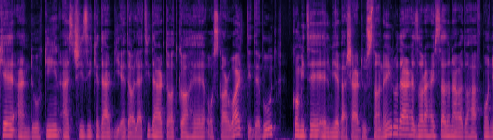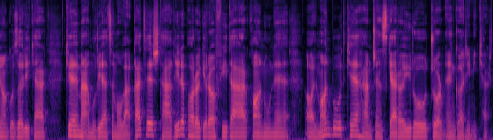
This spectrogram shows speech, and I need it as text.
که اندوهگین از چیزی که در بیعدالتی در دادگاه اسکار وایلد دیده بود کمیته علمی بشردوستانه ای رو در 1897 بنیان گذاری کرد که مأموریت موقتش تغییر پاراگرافی در قانون آلمان بود که همجنسگرایی رو جرم انگاری می کرد.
